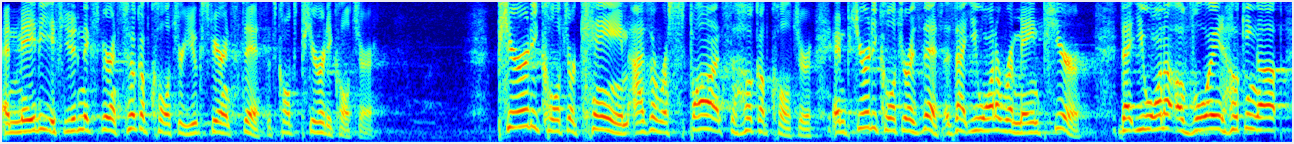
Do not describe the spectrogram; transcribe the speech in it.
and maybe if you didn't experience hookup culture, you experienced this. It's called purity culture. Purity culture came as a response to hookup culture. And purity culture is this, is that you want to remain pure, that you want to avoid hooking up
